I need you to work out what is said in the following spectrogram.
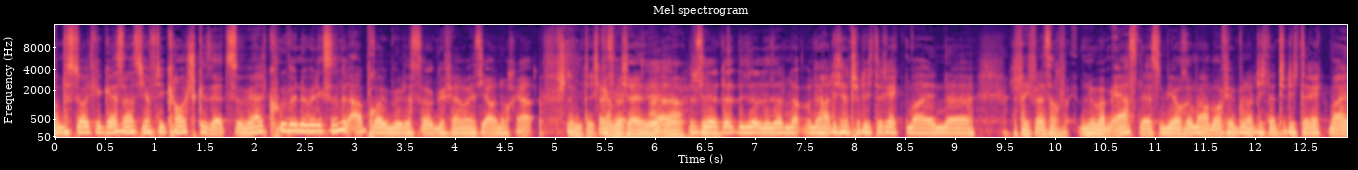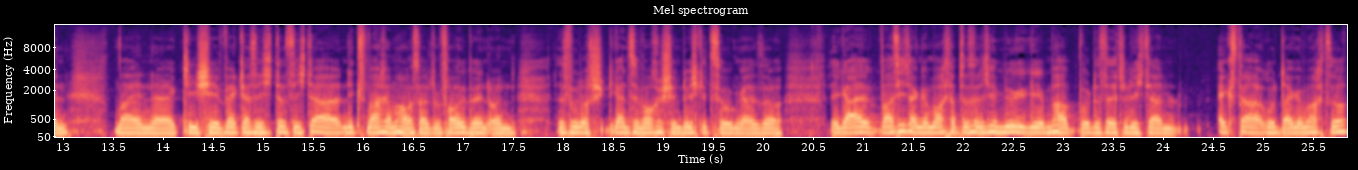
Dann bist du halt gegessen, hast dich auf die Couch gesetzt. So wäre halt cool, wenn du wenigstens mit abräumen würdest, so ungefähr, weiß ich auch noch, ja. Stimmt, ich kann mich erinnern, ja. ja, hier, da, da, da, da hatte ich natürlich direkt mein, äh, vielleicht war das auch nur beim ersten Essen, wie auch immer, aber auf jeden Fall hatte ich natürlich direkt mein, mein äh, Klischee weg, dass ich, dass ich da nichts mache im Haushalt und faul bin und das wurde auch die ganze Woche schön durchgezogen. Also egal, was ich dann gemacht habe, dass ich mir Mühe gegeben habe, wurde das natürlich dann extra runtergemacht so.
